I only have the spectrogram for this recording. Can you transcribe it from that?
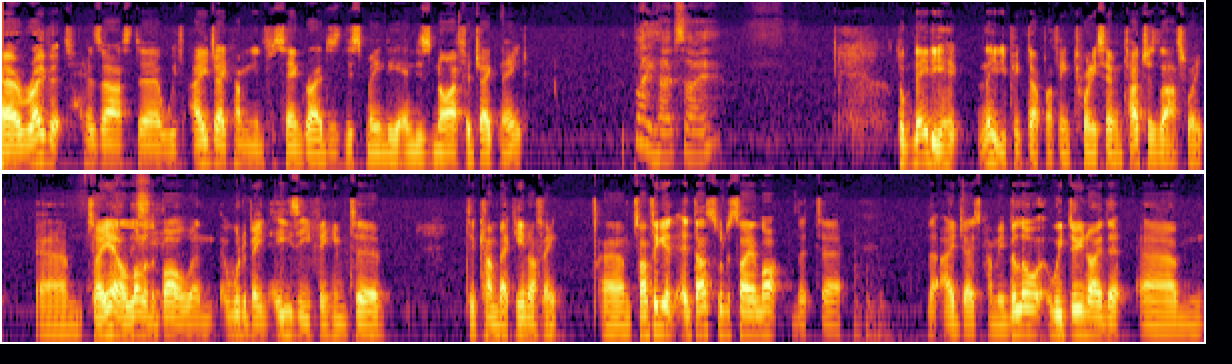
Uh, Rovit has asked, uh, with AJ coming in for Sangray, does this mean the end is nigh for Jake Neade? Bloody hope so. Look, Needy, Needy picked up, I think, 27 touches last week. Um, so he had a lot of the ball, and it would have been easy for him to to come back in, I think. Um, so I think it, it does sort of say a lot that uh, that AJ's come in. But look, we do know that um,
